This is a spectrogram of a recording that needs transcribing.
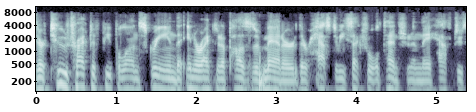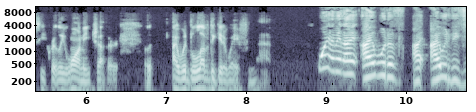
there are two attractive people on screen that interact in a positive manner. There has to be sexual tension, and they have to secretly want each other. I would love to get away from that. Well, I mean, I, I would have, I, I would have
